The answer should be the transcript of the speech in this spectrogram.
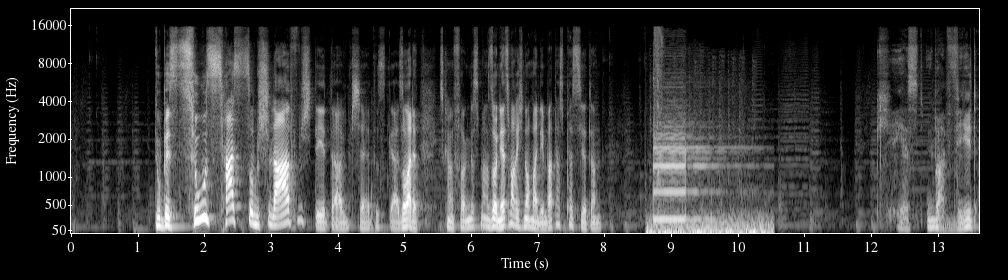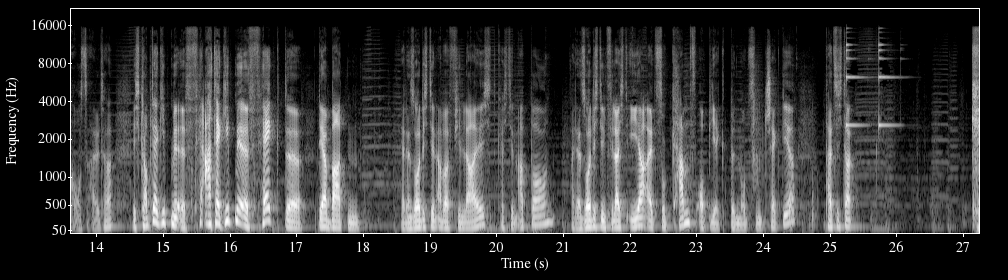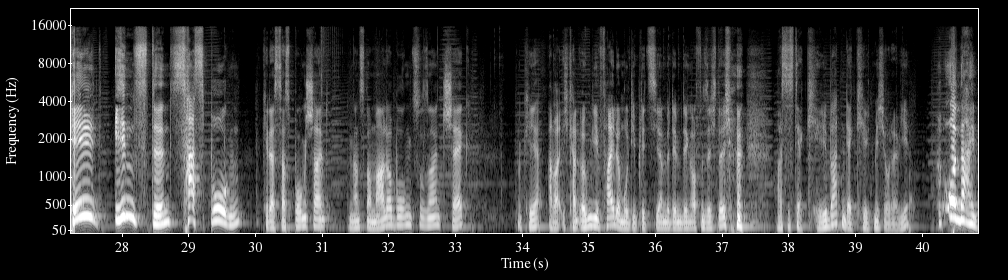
Du bist zu sass zum Schlafen, steht da im Chat. Das ist geil. So, warte. Jetzt können wir folgendes machen. So, und jetzt mache ich nochmal den Button. Was passiert dann? Okay, er sieht überwild aus, Alter. Ich glaube, der gibt mir Effekte. Ach, der gibt mir Effekte, der Button. Ja, dann sollte ich den aber vielleicht... Kann ich den abbauen? Weil dann sollte ich den vielleicht eher als so Kampfobjekt benutzen. Checkt ihr? Falls ich dann... Killed instant Sass-Bogen. Okay, das Sass-Bogen scheint ein ganz normaler Bogen zu sein. Check. Okay, aber ich kann irgendwie Pfeile multiplizieren mit dem Ding offensichtlich. Was ist der Kill-Button? Der killt mich, oder wie? Oh nein!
